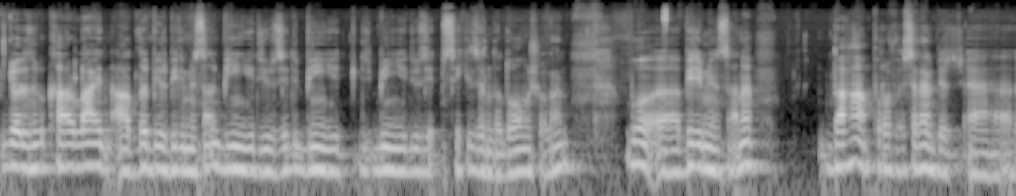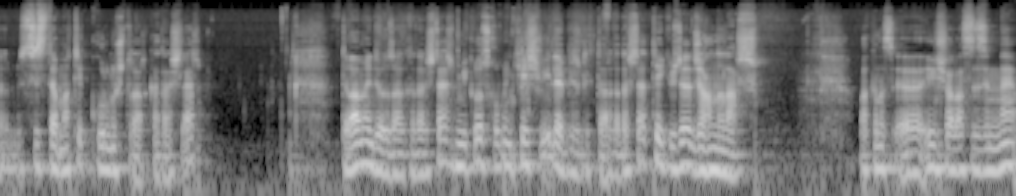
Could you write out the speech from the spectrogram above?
gördüğünüz gibi Carline adlı bir bilim insanı 1707-1778 yılında doğmuş olan bu e, bilim insanı daha profesyonel bir e, sistematik kurmuştur arkadaşlar. Devam ediyoruz arkadaşlar. Mikroskopun keşfiyle birlikte arkadaşlar tek hücreli canlılar. Bakınız e, inşallah sizinle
